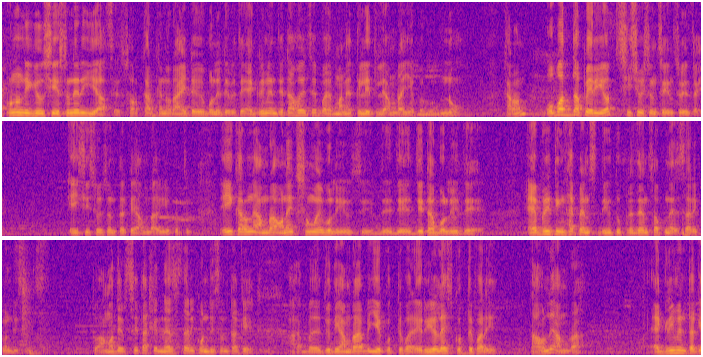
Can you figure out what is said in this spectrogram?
এখনও নেগোসিয়েশনের ইয়ে আছে। সরকার কেন রাইট হয়ে বলে দেবে যে এগ্রিমেন্ট যেটা হয়েছে মানে তিলে তিলে আমরা ইয়ে করব? নো কারণ over the period situation change হয়ে যায়। এই সিচুয়েশনটাকে আমরা ইয়ে করতে এই কারণে আমরা অনেক সময় বলি যে যেটা বলি যে everything happens due to presence of necessary conditions তো আমাদের সেটাকে নেসেসারি কন্ডিশনটাকে যদি আমরা ইয়ে করতে পারি রিয়েলাইজ করতে পারি, তাহলে আমরা অ্যাগ্রিমেন্টটাকে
